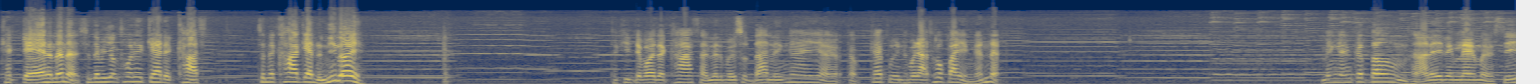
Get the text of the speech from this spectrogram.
แค่แกเท่านั้นน่ะ ฉันจะไม่ยกโทษให้แกเด็ดขาด ฉันจะฆ่าแกเดี๋ยวนี้เลยเธอคิดจะว่าจะฆ่าสารเลือดบริสุทธิ์ได้หรือไงอะกับแค่ปืนธรรมดาทั่วไปอย่างนั้นน่ะ ไม่งั้นก็ต้องหาอะไรแรงๆหน่อยสิ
